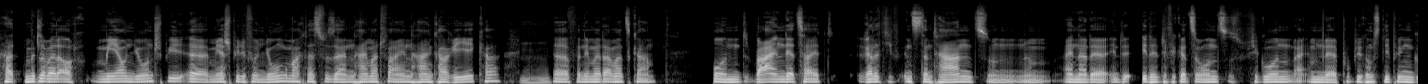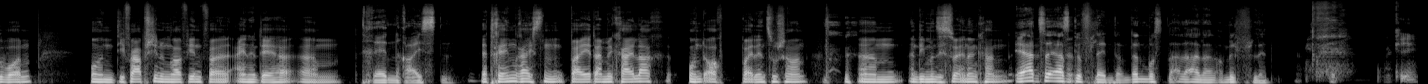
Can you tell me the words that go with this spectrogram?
Hat mittlerweile auch mehr Union-Spiel, äh, mehr Spiele für Union gemacht als für seinen Heimatverein HNK Rijeka, Mhm. äh, von dem er damals kam. Und war in der Zeit relativ instantan zu einem, einer der Ide- Identifikationsfiguren, einem der Publikumslieblinge geworden. Und die Verabschiedung war auf jeden Fall eine der, ähm, Tränenreichsten. der tränenreichsten bei Damir Kreilach und auch bei den Zuschauern, ähm, an die man sich so erinnern kann. Er hat zuerst Ja. geflennt und dann mussten alle anderen auch mitflennen. Okay.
